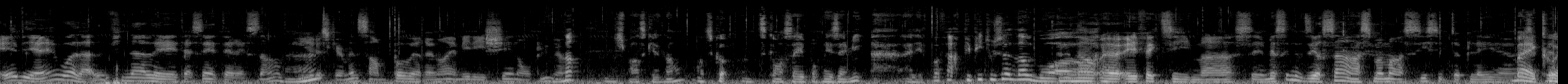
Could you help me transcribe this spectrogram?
Eh bien, voilà, le final est assez intéressant. Hein? le semble pas vraiment aimer les chiens non plus. mais- Non, je pense que non. En tout cas, un petit conseil pour mes amis. Allez pas faire pipi tout seul dans le bois. Non, euh, effectivement. Merci de nous dire ça en ce moment-ci, s'il te plaît. Euh, Ben très, écoute,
